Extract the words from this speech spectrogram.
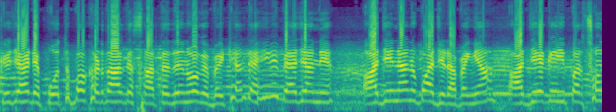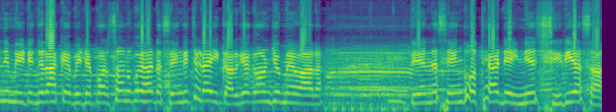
ਕਿ ਜੇ ਸਾਡੇ ਪੁੱਤ ਭੁੱਖ ਹੜਤਾਲ ਤੇ 7 ਦਿਨ ਹੋ ਗਏ ਬੈਠੇ ਤੇ ਅਸੀਂ ਵੀ ਬਹਿ ਜਾਂਦੇ ਹਾਂ। ਅੱਜ ਇਹਨਾਂ ਨੂੰ ਭਾਜੜਾ ਪਈਆਂ। ਅੱਜ ਇਹ ਕਈ ਪਰਸੋਂ ਦੀ ਮੀਟਿੰਗ ਰੱਖ ਕੇ ਬੈਠੇ, ਪਰਸੋਂ ਨੂੰ ਕੋਈ ਸਾਡਾ ਸਿੰਘ ਚੜਾਈ ਕਰ ਗਿਆ, ਕੌਣ ਜ਼ਿੰਮੇਵਾਰ ਆ? ਤਿੰਨ ਸਿੰਘ ਉੱਥੇ ਸਾਡੇ ਇੰਨੇ ਸੀਰੀਅਸ ਆ।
